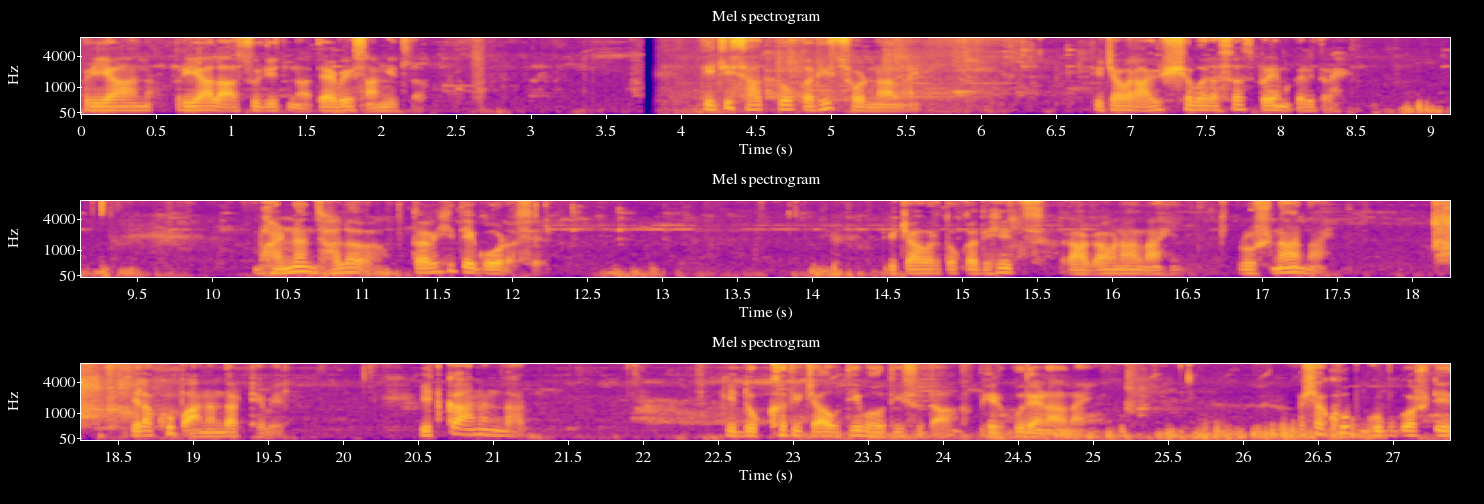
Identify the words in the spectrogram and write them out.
प्रिया प्रियाला सुजितनं त्यावेळी सांगितलं तिची साथ तो कधीच सोडणार नाही. तिच्यावर आयुष्यभर असंच प्रेम करीत राहील. भांडण झालं तरीही ते गोड असेल. तिच्यावर तो कधीच रागावणार नाही रुसणार नाही. तिला खूप आनंदात ठेवेल. इतका आनंदात की दुःख तिच्या अवतीभोवतीसुद्धा फिरकू देणार नाही. अशा खूप गुप गोष्टी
